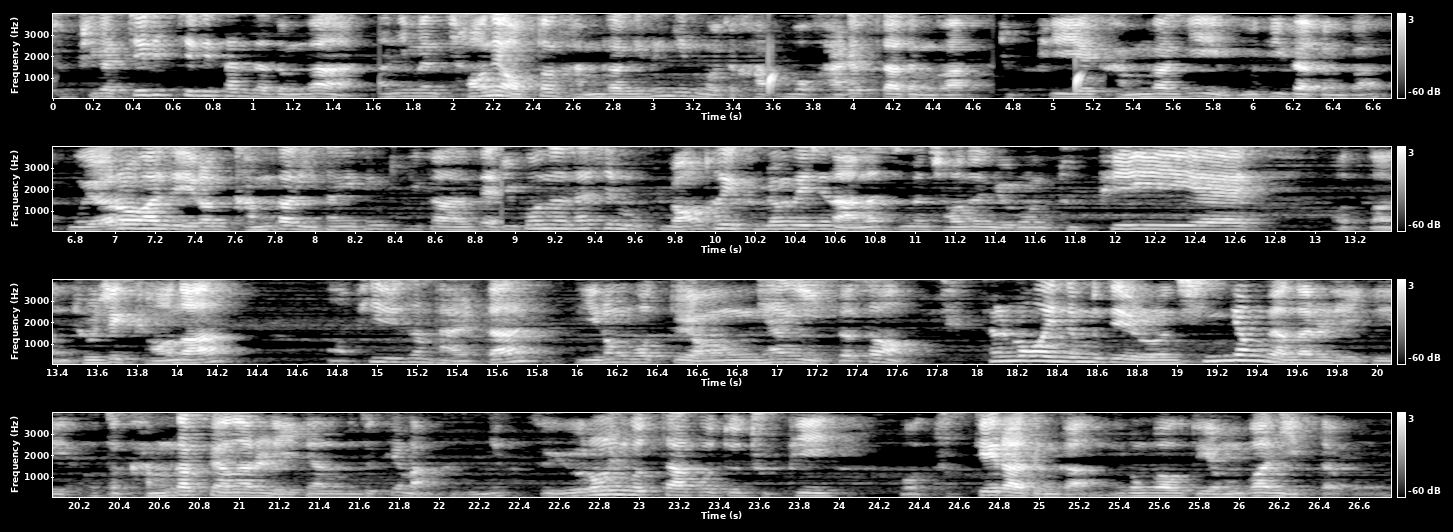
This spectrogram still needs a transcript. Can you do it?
두피가 찌릿찌릿한다던가 아니면 전에 없던 감각이 생기는 거죠. 가, 뭐 가렵다던가 두피의 감각이 무디다던가 뭐 여러 가지 이런 감각 이상이 생기기도 하는데 이거는 사실 뭐 명확하게 구명되지는 않았지만 저는 이런 두피의 어떤 조직 변화 어, 피지선 발달 이런 것도 영향이 있어서 탈모가 있는 분들이 이런 신경 변화를 얘기 어떤 감각 변화를 얘기하는 분들 꽤 많거든요. 이런 것하고도 두피 뭐 두께라든가 이런 거하고도 연관이 있다고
